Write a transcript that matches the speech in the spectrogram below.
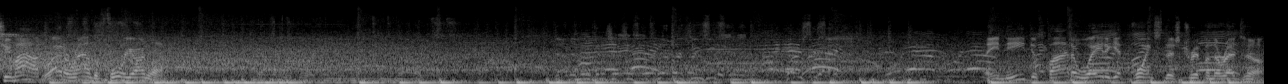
throws him out right around the four-yard line. They need to find a way to get points this trip in the red zone.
